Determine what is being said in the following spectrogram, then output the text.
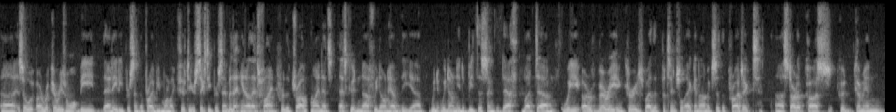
uh, so our recoveries won't be that 80%. They'll probably be more like 50 or 60%. But that, you know, that's fine for the trial mine. That's, that's good enough. We don't have the, uh, we, we don't need to beat this thing to death. But, um, we are very encouraged by the potential economics of the project. Uh, startup costs could come in,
